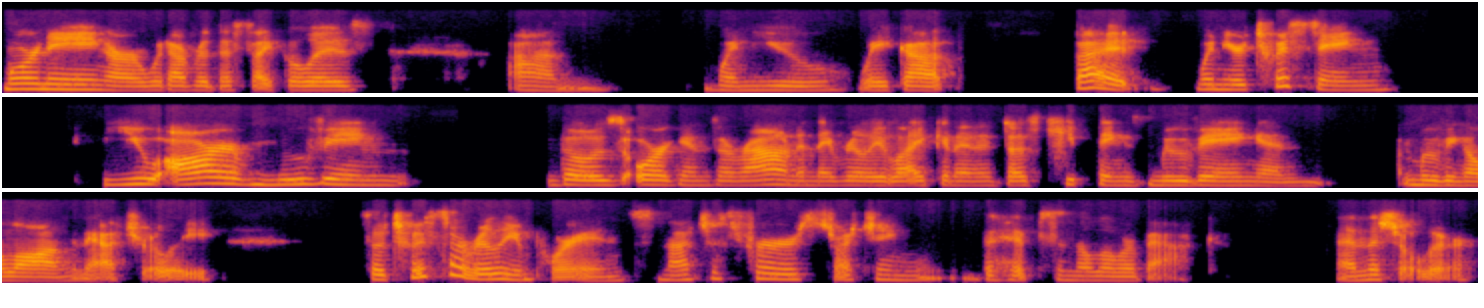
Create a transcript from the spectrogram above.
morning or whatever the cycle is um, when you wake up. But when you're twisting, you are moving those organs around and they really like it and it does keep things moving and moving along naturally. So twists are really important, not just for stretching the hips and the lower back and the shoulder.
